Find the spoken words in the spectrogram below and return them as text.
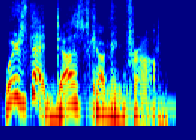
Where's that dust coming from?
